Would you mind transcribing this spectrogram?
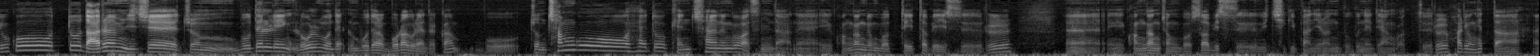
요것도 나름 이제 좀 모델링 롤 모델 모델 뭐라 그래야 될까 뭐 좀 참고해도 괜찮은 것 같습니다. 네, 이 관광 정보 데이터베이스를 에, 이 관광 정보 서비스 위치 기반 이런 부분에 대한 것들을 활용했다. 에.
